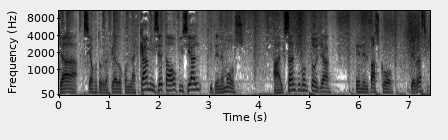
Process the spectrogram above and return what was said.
Ya se ha fotografiado con la camiseta oficial y tenemos al Santi Montoya en el Vasco de Brasil.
